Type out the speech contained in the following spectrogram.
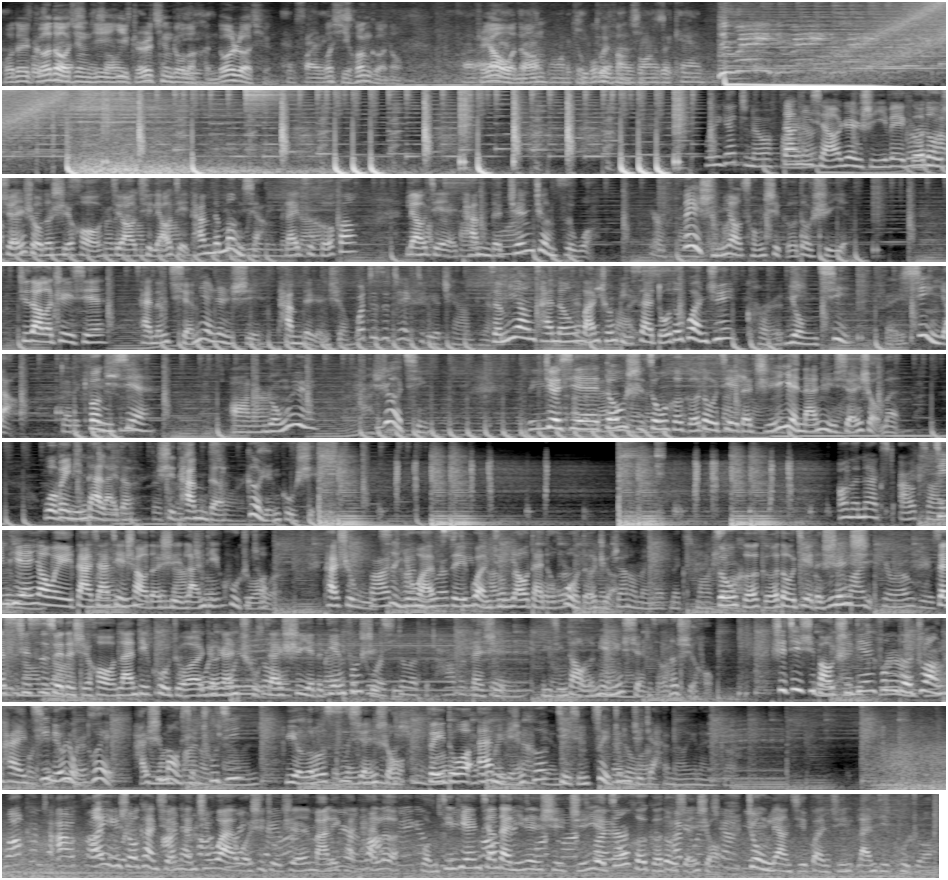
我对格斗竞技一直倾注了很多热情，我喜欢格斗，只要我能，就不会放弃。当你想要认识一位格斗选手的时候，就要去了解他们的梦想来自何方，了解他们的真正自我，为什么要从事格斗事业？知道了这些，才能全面认识他们的人生。怎么样才能完成比赛夺得冠军？勇气、信仰、奉献、荣誉、热情。这些都是综合格斗界的职业男女选手们，我为您带来的是他们的个人故事。今天要为大家介绍的是兰迪·库卓。他是五次 UFC 冠军腰带的获得者，综合格斗界的绅士。在四十四岁的时候，兰迪·库卓仍然处在事业的巅峰时期，但是已经到了面临选择的时候：是继续保持巅峰的状态，激流勇退，还是冒险出击，与俄罗斯选手菲多·埃米连科进行最终之战？欢迎收看《拳坛之外》，我是主持人玛丽卡·泰勒。我们今天将带您认识职业综合格斗选手、重量级冠军兰迪·库卓。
